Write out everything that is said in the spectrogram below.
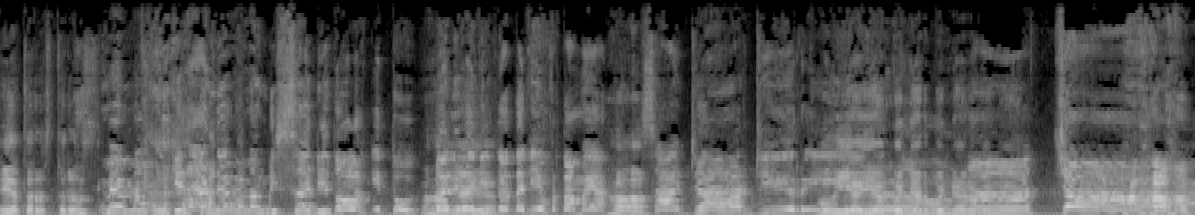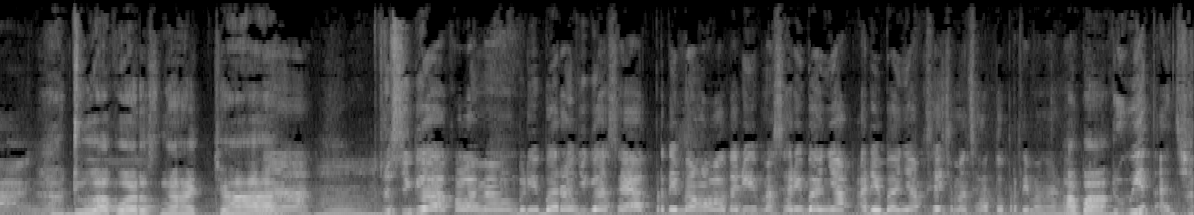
Iya terus terus. Memang mungkin Anda memang bisa ditolak itu. Ah, Balik iya, lagi iya. ke tadi yang pertama ya. Ha-ha. Sadar diri. Oh iya iya benar benar benar. Ngaca. Aduh aku harus ngaca. Nah, terus juga kalau memang beli barang juga saya pertimbangan kalau tadi Mas Hari banyak, ada banyak, saya cuma satu pertimbangannya. Apa? Duit aja.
